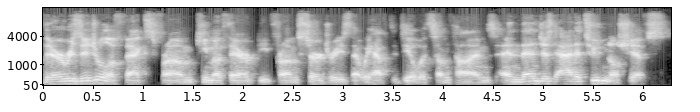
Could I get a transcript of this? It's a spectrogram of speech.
there are residual effects from chemotherapy, from surgeries that we have to deal with sometimes, and then just attitudinal shifts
